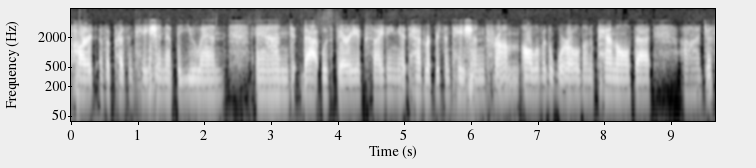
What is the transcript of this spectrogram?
part of a presentation at the UN, and that was very exciting. It had representation from all over the world on a panel that uh, just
